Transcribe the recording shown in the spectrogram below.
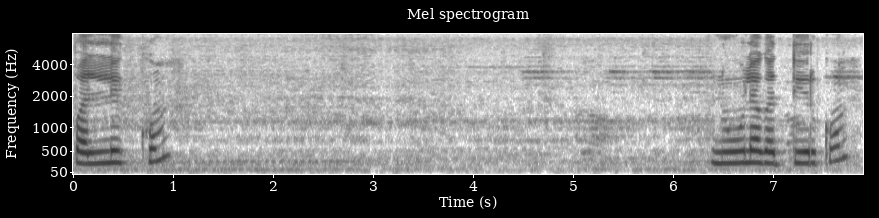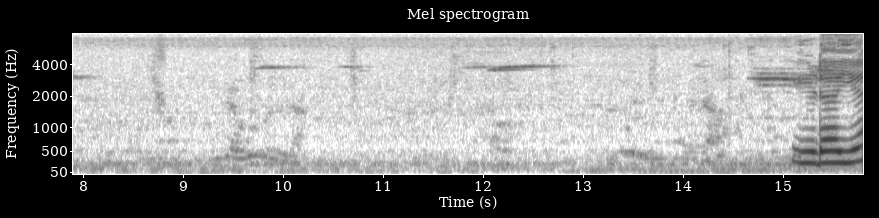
பள்ளிக்கும் நூலகத்திற்கும் இடையே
